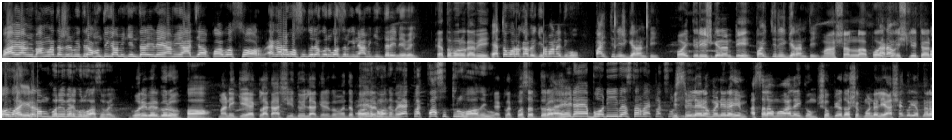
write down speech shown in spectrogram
ভাই আমি বাংলাদেশের ভিতরে এখন থেকে আমি কিনতারই নেই। আমি আজ যা কয় বছর? এগারো বছর ধরে গরু বছর কিনে আমি কিনতারই নেই ভাই। এত বড় গাবি? এত বড় কাবে কি বানাই দিব। পঁয়ত্রিশ গ্যারান্টি। পঁয়ত্রিশ গ্যারান্টি? পঁয়ত্রিশ গ্যারান্টি। মাশাল্লাহ পঁয়ত্রিশ লিটার ও ভাই এটা কম গরিবের গরু আছে ভাই। গরিবের গরু? হ্যাঁ। মানে কি এক লাখ আশি দুই লাখ এরকম মধ্যে এরকম ভাই এক লাখ পঁচাত্তর পাওয়া যাইব। এক লাখ পঁচাত্তর? এটা বডি বেস্তার বা এক লাখ বিসমিল্লাহ রহমান রাহিম। আসসালামু আলাইকুম সুপ্রিয় দর্শক মন্ডলী আশা করি আপনারা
